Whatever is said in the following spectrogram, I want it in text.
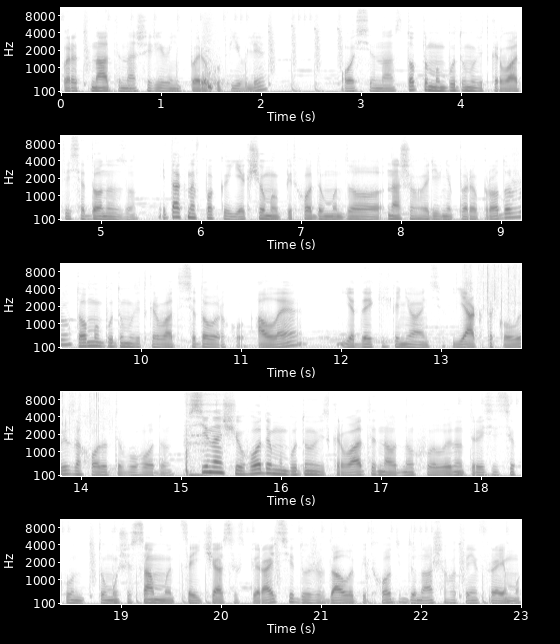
перетинати наш рівень перекупівлі. Ось у нас. Тобто ми будемо відкриватися донизу. І так навпаки, якщо ми підходимо до нашого рівня перепродажу, то ми будемо відкриватися доверху. Але є декілька нюансів, як та коли заходити в угоду. Всі наші угоди ми будемо відкривати на 1 хвилину 30 секунд, тому що саме цей час експірації дуже вдало підходить до нашого таймфрейму,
